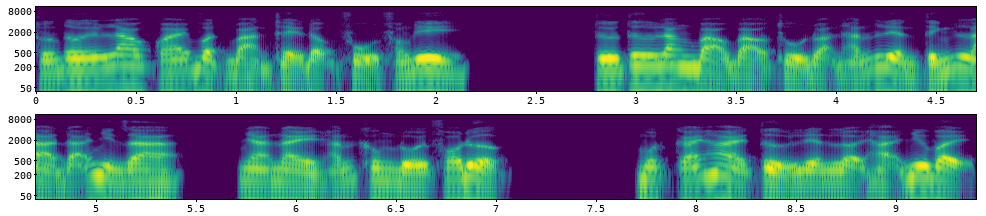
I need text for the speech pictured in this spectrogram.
hướng tới lao quái vật bản thể động phủ phóng đi. Từ tư lăng bảo bảo thủ đoạn hắn liền tính là đã nhìn ra, nhà này hắn không đối phó được. Một cái hài tử liền lợi hại như vậy,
